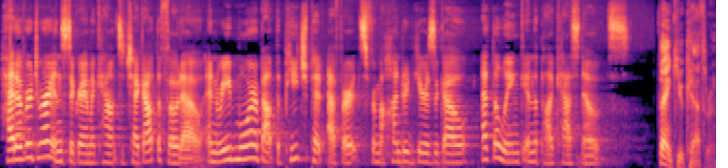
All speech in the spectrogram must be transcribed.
Head over to our Instagram account to check out the photo and read more about the Peach Pit efforts from 100 years ago at the link in the podcast notes. Thank you, Catherine.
